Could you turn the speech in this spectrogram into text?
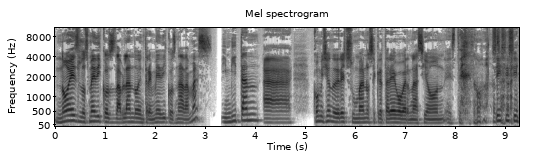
no es los médicos hablando entre médicos nada más. Invitan a Comisión de Derechos Humanos, Secretaría de Gobernación, este, ¿no? sí, sí, sí.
